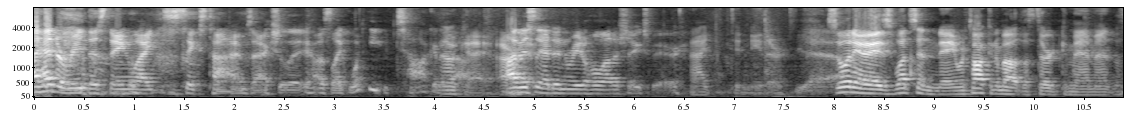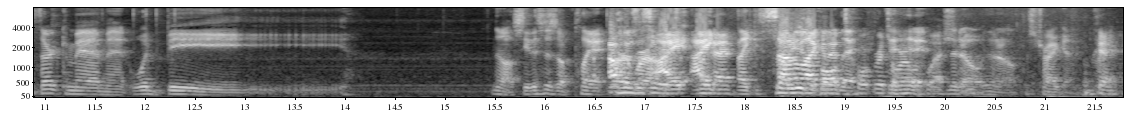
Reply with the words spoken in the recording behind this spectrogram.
I had to read this thing like six times. Actually, I was like, "What are you talking about?" Okay, Obviously, right. I didn't read a whole lot of Shakespeare. I didn't either. Yeah. So, anyways, what's in a name? We're talking about the third commandment. The third commandment would be. No, see, this is a play Oh, where, is this where a I, I okay. like Sounded like a rhetor- rhetorical question. No, no, no, no. Let's try again. Okay.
